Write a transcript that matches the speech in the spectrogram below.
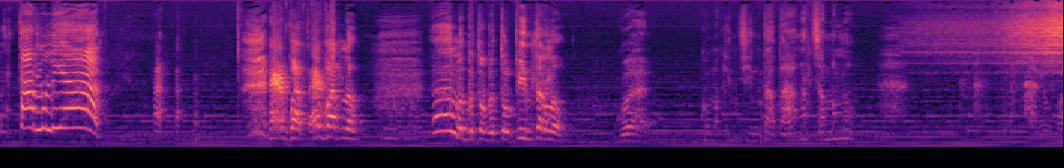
Ntar lu lihat. hebat hebat lo. Ah, lo betul-betul pinter lo. Gue gue makin cinta banget sama lo. Aduh,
